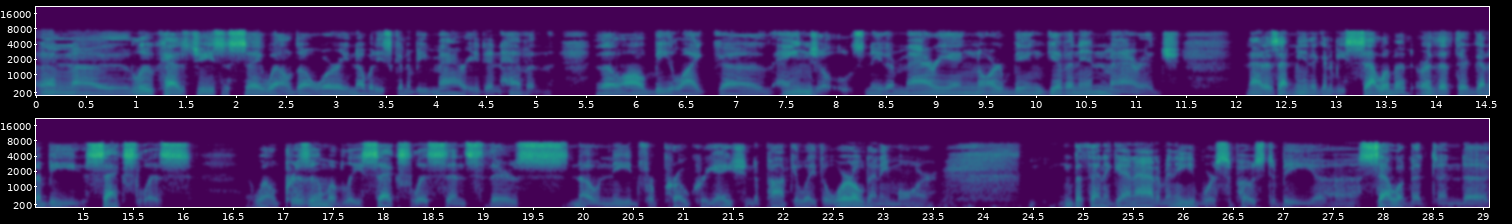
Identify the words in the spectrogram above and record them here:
And uh, Luke has Jesus say, Well, don't worry, nobody's going to be married in heaven. They'll all be like uh, angels, neither marrying nor being given in marriage. Now, does that mean they're going to be celibate or that they're going to be sexless? Well, presumably sexless, since there's no need for procreation to populate the world anymore. But then again, Adam and Eve were supposed to be uh, celibate and uh,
